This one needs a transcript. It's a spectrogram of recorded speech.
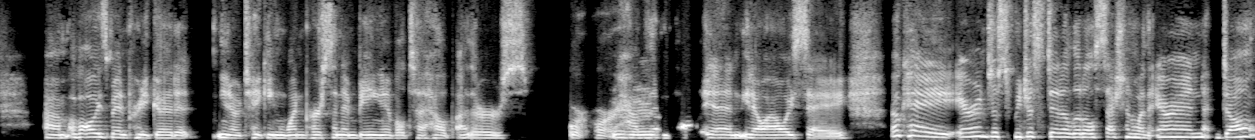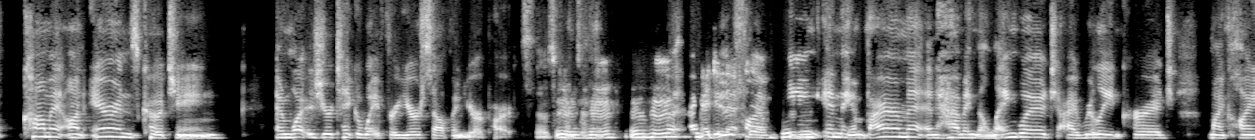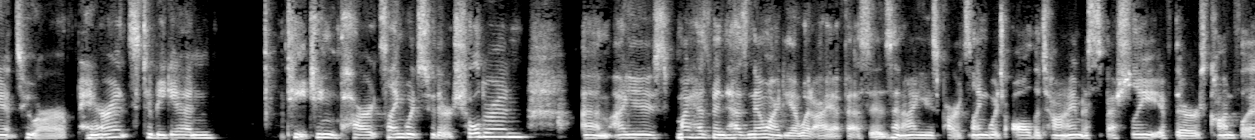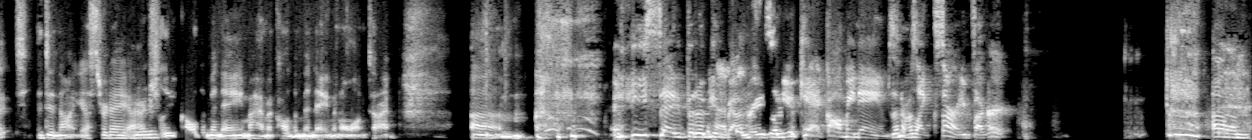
Um, I've always been pretty good at you know, taking one person and being able to help others or, or mm-hmm. have them in, you know, I always say, okay, Erin just, we just did a little session with Erin. Don't comment on Erin's coaching and what is your takeaway for yourself and your parts those kinds mm-hmm, of things mm-hmm. I, I, do, do that too being mm-hmm. in the environment and having the language i really encourage my clients who are parents to begin teaching parts language to their children. Um, I use, my husband has no idea what IFS is, and I use parts language all the time, especially if there's conflict. I did not yesterday. Mm-hmm. I actually called him a name. I haven't called him a name in a long time. Um, and he said, "But I'll give boundaries, you can't call me names." And I was like, "Sorry, fucker." Um,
